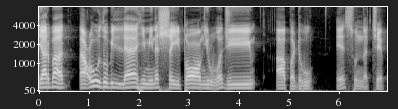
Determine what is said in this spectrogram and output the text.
ત્યારબાદ આઉદુ બિલ્લાહિ મિનશ શૈતાનિર રજીમ આ પઢવું એ સુન્નત છે.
